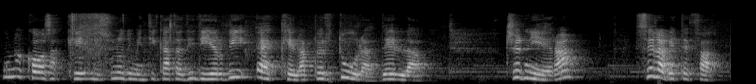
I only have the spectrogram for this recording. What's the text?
Una cosa che mi sono dimenticata di dirvi è che l'apertura della cerniera se l'avete fatta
